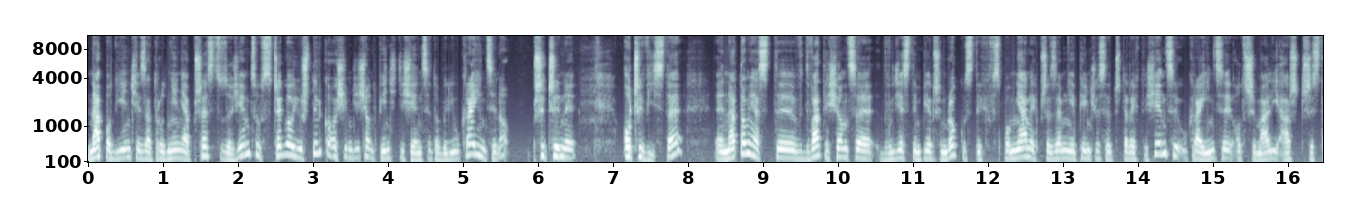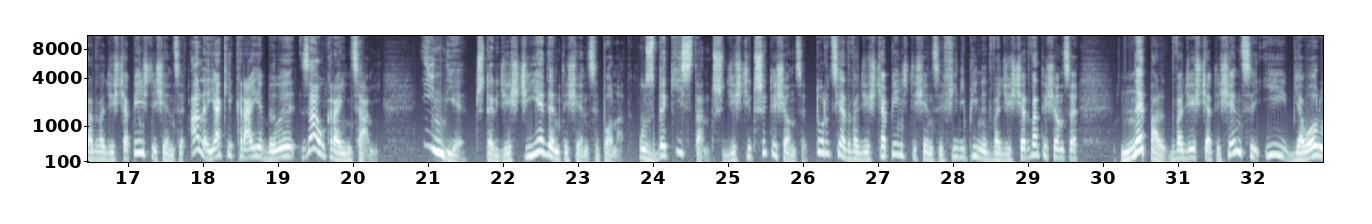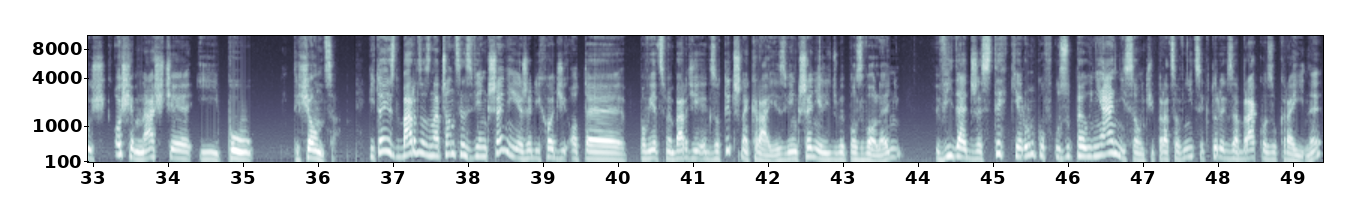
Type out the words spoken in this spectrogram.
na podjęcie zatrudnienia przez cudzoziemców, z czego już tylko 85 tysięcy to byli Ukraińcy. No, przyczyny oczywiste. Natomiast w 2021 roku z tych wspomnianych przeze mnie 504 tysięcy Ukraińcy otrzymali aż 325 tysięcy. Ale jakie kraje były za Ukraińcami? Indie 41 tysięcy ponad, Uzbekistan 33 tysiące, Turcja 25 tysięcy, Filipiny 22 tysiące, Nepal 20 tysięcy i Białoruś 18,5 tysiąca. I to jest bardzo znaczące zwiększenie, jeżeli chodzi o te powiedzmy bardziej egzotyczne kraje, zwiększenie liczby pozwoleń. Widać, że z tych kierunków uzupełniani są ci pracownicy, których zabrakło z Ukrainy.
